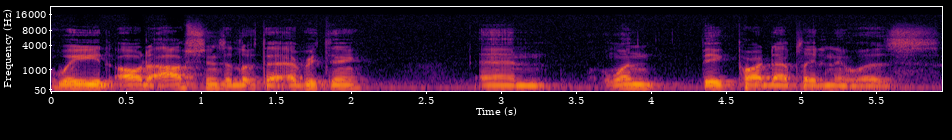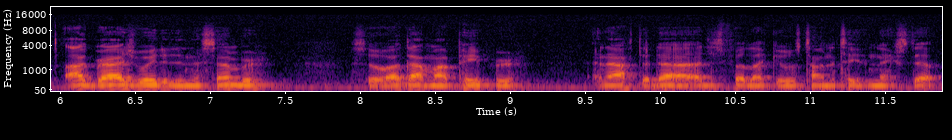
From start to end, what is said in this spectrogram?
weighed all the options. I looked at everything, and one big part that I played in it was I graduated in December, so I got my paper, and after that, I just felt like it was time to take the next step.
